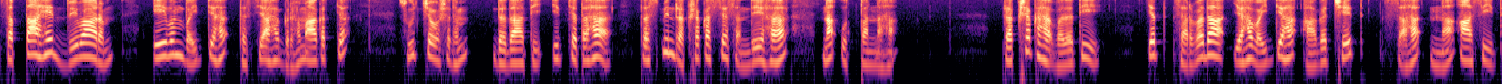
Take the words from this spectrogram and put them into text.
सप्ताहे द्विवारम् एवं वैद्यः तस्याः गृहमागत्य सूच्यौषधं ददाति इत्यतः तस्मिन् रक्षकस्य सन्देहः न उत्पन्नः। रक्षकः वदति यत् सर्वदा यः वैद्यः आगच्छेत् सः न आसीत्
